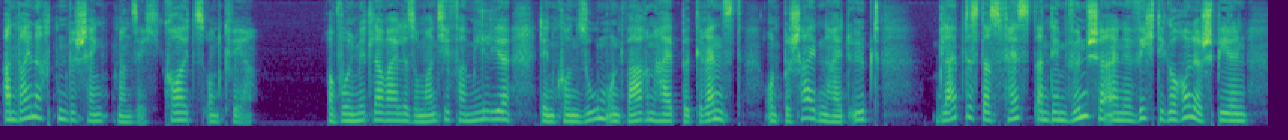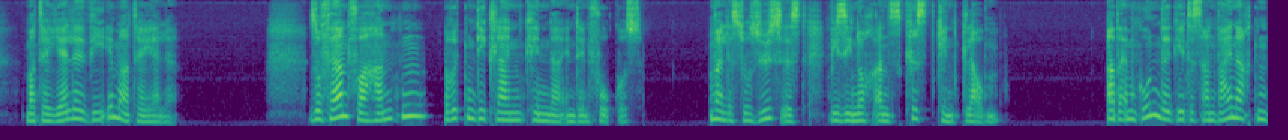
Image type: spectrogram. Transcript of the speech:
An Weihnachten beschenkt man sich kreuz und quer. Obwohl mittlerweile so manche Familie den Konsum und Warenhype begrenzt und Bescheidenheit übt, bleibt es das Fest, an dem Wünsche eine wichtige Rolle spielen, materielle wie immaterielle. Sofern vorhanden, rücken die kleinen Kinder in den Fokus. Weil es so süß ist, wie sie noch ans Christkind glauben aber im Grunde geht es an Weihnachten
